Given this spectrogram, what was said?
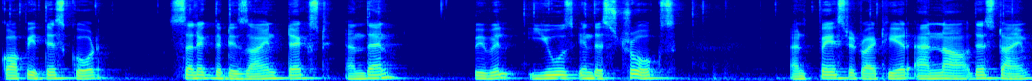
copy this code select the design text and then we will use in the strokes and paste it right here. And now this time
